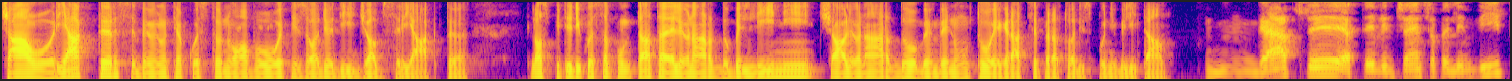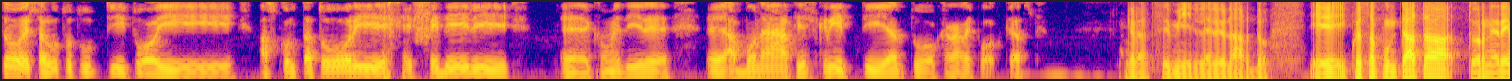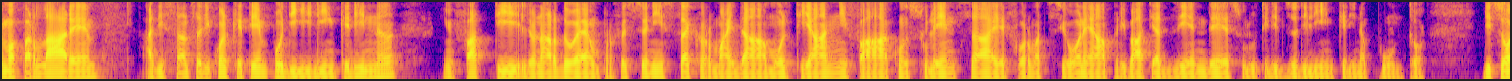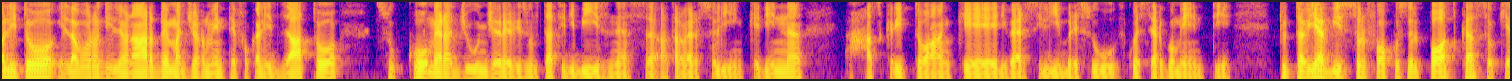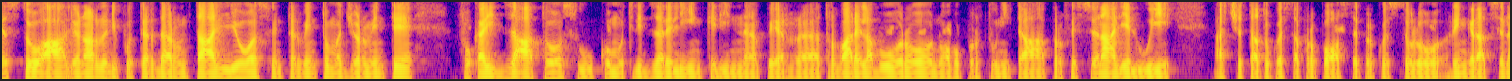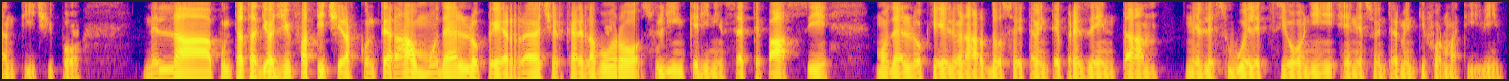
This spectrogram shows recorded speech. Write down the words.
Ciao Reactors e benvenuti a questo nuovo episodio di Jobs React. L'ospite di questa puntata è Leonardo Bellini. Ciao Leonardo, benvenuto e grazie per la tua disponibilità. Mm, grazie a te Vincenzo per l'invito e saluto tutti i tuoi ascoltatori e fedeli, eh, come dire, eh, abbonati e iscritti al tuo canale podcast. Grazie mille Leonardo. E in questa puntata torneremo a parlare a distanza di qualche tempo di LinkedIn. Infatti Leonardo è un professionista che ormai da molti anni fa consulenza e formazione a private aziende sull'utilizzo di LinkedIn appunto. Di solito il lavoro di Leonardo è maggiormente focalizzato su come raggiungere risultati di business attraverso LinkedIn ha scritto anche diversi libri su questi argomenti. Tuttavia, visto il focus del podcast, ho chiesto a Leonardo di poter dare un taglio al suo intervento maggiormente focalizzato su come utilizzare LinkedIn per trovare lavoro, nuove opportunità professionali e lui ha accettato questa proposta e per questo lo ringrazio in anticipo. Nella puntata di oggi infatti ci racconterà un modello per cercare lavoro su LinkedIn in sette passi, modello che Leonardo solitamente presenta nelle sue lezioni e nei suoi interventi formativi.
